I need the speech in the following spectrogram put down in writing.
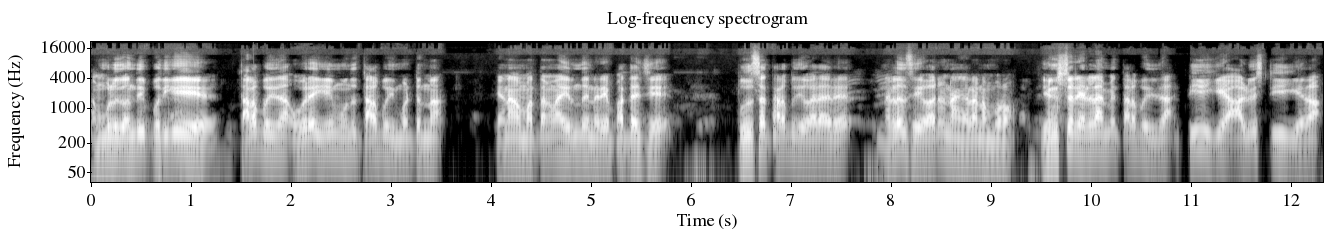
நம்மளுக்கு வந்து இப்போதைக்கு தளபதி தான். ஒரே எய்ம் வந்து தளபதி மட்டும்தான். ஏன்னா மற்றவங்களாம் இருந்து நிறைய பார்த்தாச்சு. புதுசாக தளபதி வராரு. நல்லது செய்வார் நாங்கள் எல்லாம் நம்புகிறோம் யங்ஸ்டர் எல்லாமே தளபதி தான். டிவிக்கே ஆல்வேஸ் டிவிக்கே தான்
